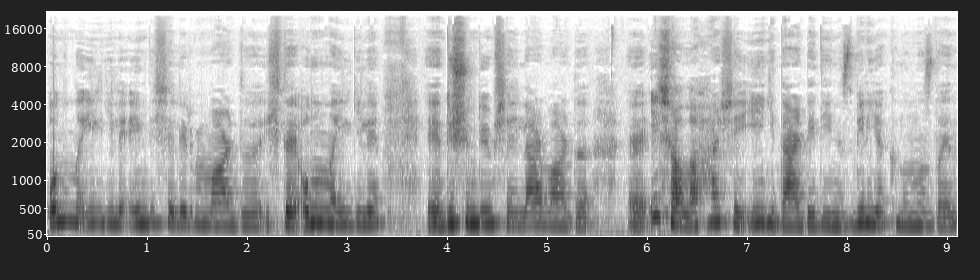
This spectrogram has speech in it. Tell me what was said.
Onunla ilgili endişelerim vardı. İşte onunla ilgili e, düşündüğüm şeyler vardı. E, İnşallah her şey iyi gider dediğiniz bir yakınınızdan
